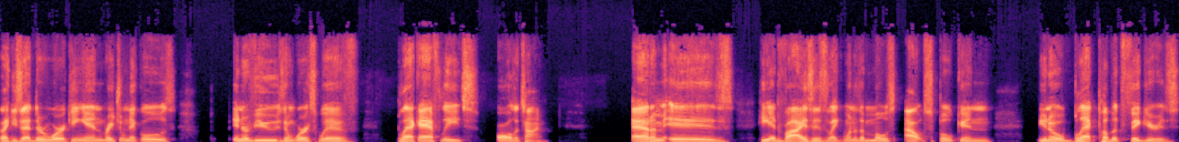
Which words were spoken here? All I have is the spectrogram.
like you said they're working in rachel nichols interviews and works with black athletes all the time Adam is he advises like one of the most outspoken, you know, black public figures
